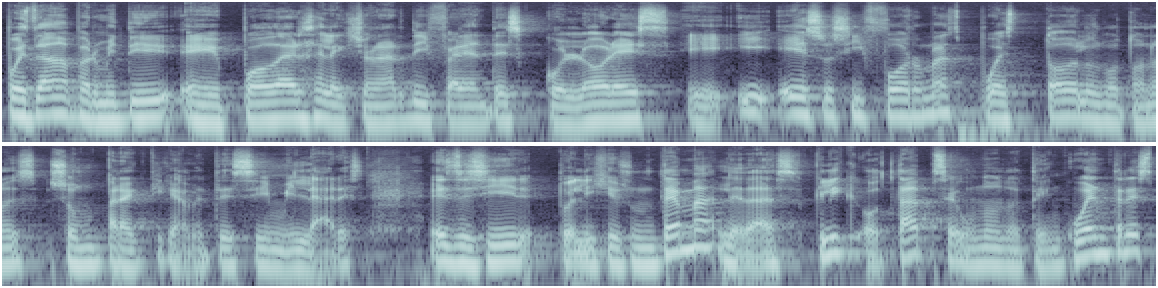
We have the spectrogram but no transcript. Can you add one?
Pues te van a permitir eh, poder seleccionar diferentes colores eh, y eso sí, formas, pues todos los botones son prácticamente similares. Es decir, tú eliges un tema, le das clic o tap según donde te encuentres,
